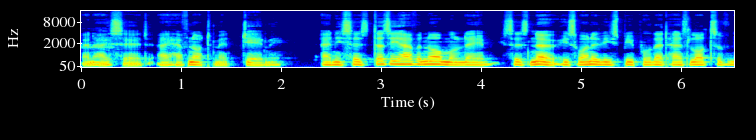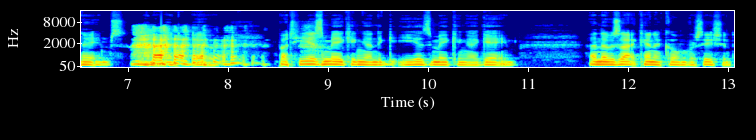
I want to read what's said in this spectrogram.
And I said, I have not met Jamie. And he says, "Does he have a normal name?" He says, "No, he's one of these people that has lots of names." Went, oh. but he is making an he is making a game, and there was that kind of conversation,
